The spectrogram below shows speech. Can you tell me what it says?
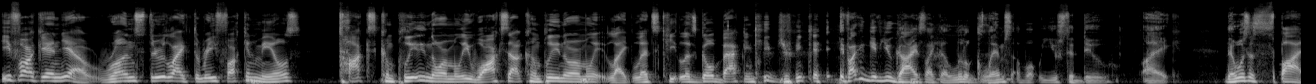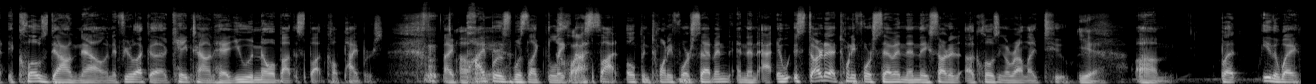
He fucking yeah runs through like three fucking meals, talks completely normally, walks out completely normally. Like let's keep let's go back and keep drinking. if I could give you guys like a little glimpse of what we used to do, like there was a spot, it closed down now. And if you're like a K Town head, you would know about the spot called Pipers. Like Pipers yeah. was like the late Classic. spot, open 24 7. And then at- it, started at 24 7, then they started uh, closing around like 2. Yeah, um, But either way,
